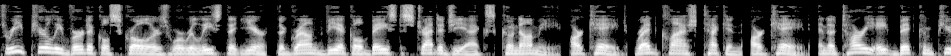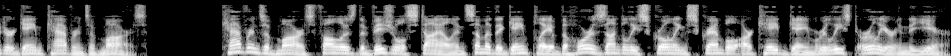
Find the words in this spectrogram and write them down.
Three purely vertical scrollers were released that year: the ground vehicle-based Strategy X Konami, Arcade, Red Clash Tehkan, Arcade, and Atari 8-bit computer game Caverns of Mars. Caverns of Mars follows the visual style and some of the gameplay of the horizontally scrolling Scramble arcade game released earlier in the year.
